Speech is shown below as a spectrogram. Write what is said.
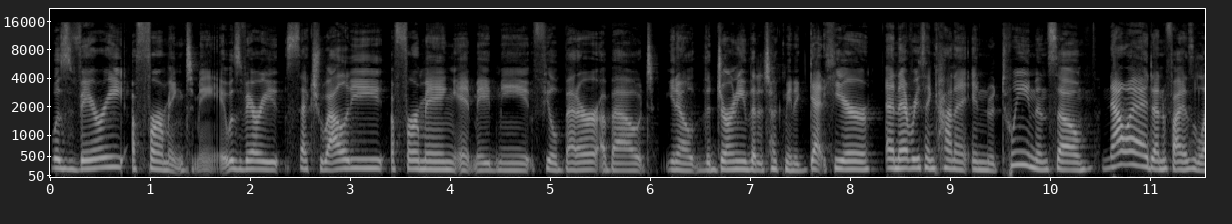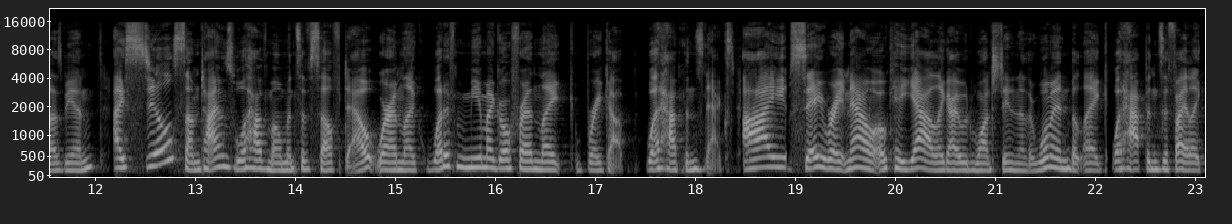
was very affirming to me. It was very sexuality affirming. It made me feel better about, you know, the journey that it took me to get here and everything kind of in between. And so now I identify as a lesbian. I still sometimes will have moments of self doubt where I'm like, what if me and my girlfriend like break up? What happens next? I say right now, okay, yeah, like I would want to date another woman, but like what happens if I like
